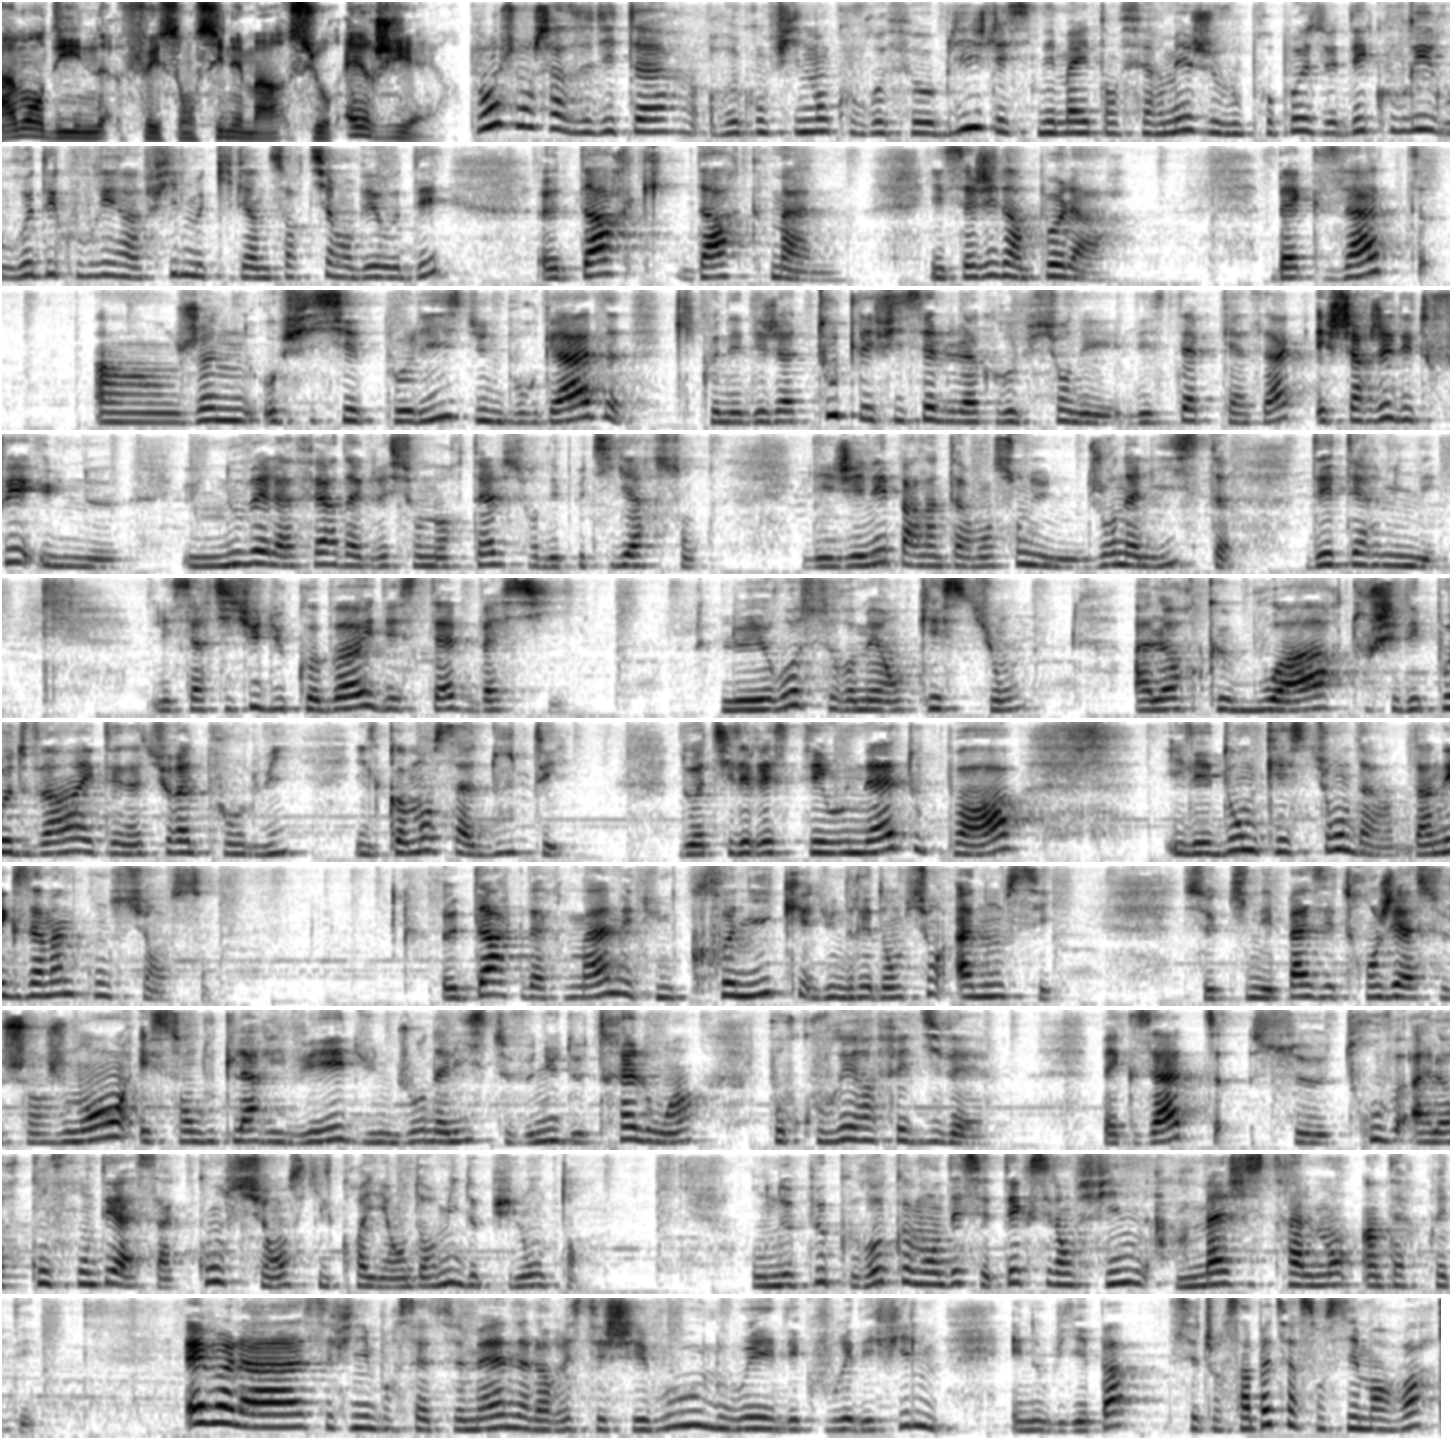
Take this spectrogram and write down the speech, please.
Amandine fait son cinéma sur RJR. Bonjour chers auditeurs, reconfinement couvre-feu oblige, les cinémas étant fermés, je vous propose de découvrir ou redécouvrir un film qui vient de sortir en VOD, A Dark Dark Man. Il s'agit d'un polar. Bekzat, un jeune officier de police d'une bourgade qui connaît déjà toutes les ficelles de la corruption des, steppes kazakhs, est chargé d'étouffer une nouvelle affaire d'agression mortelle sur des petits garçons. Il est gêné par l'intervention d'une journaliste déterminée. Les certitudes du cow-boy des steppes vacillent. Le héros se remet en question. Alors que boire, toucher des pots de vin était naturel pour lui, il commence à douter. Doit-il rester honnête ou pas? Il est donc question d'un examen de conscience. A Dark Dark Man est une chronique d'une rédemption annoncée. Ce qui n'est pas étranger à ce changement est sans doute l'arrivée d'une journaliste venue de très loin pour couvrir un fait divers. Bexat se trouve alors confronté à sa conscience qu'il croyait endormie depuis longtemps. On ne peut que recommander cet excellent film magistralement interprété. Et voilà, c'est fini pour cette semaine, alors restez chez vous, louez et découvrez des films, et n'oubliez pas, c'est toujours sympa de faire son cinéma, au revoir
